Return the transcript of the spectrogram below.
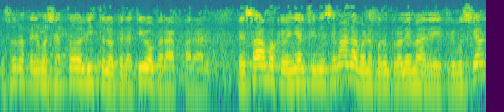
nosotros tenemos ya todo listo el operativo para, para... Pensábamos que venía el fin de semana, bueno, por un problema de distribución,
